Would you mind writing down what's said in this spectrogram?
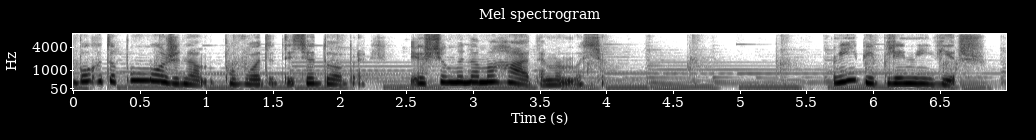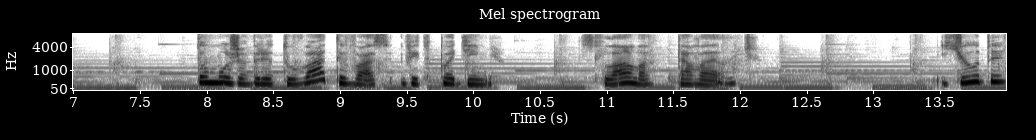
Бог допоможе нам поводитися добре, якщо ми намагатимемося. Мій біблійний вірш. Хто може врятувати вас від падіння? Слава та велич. Юди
